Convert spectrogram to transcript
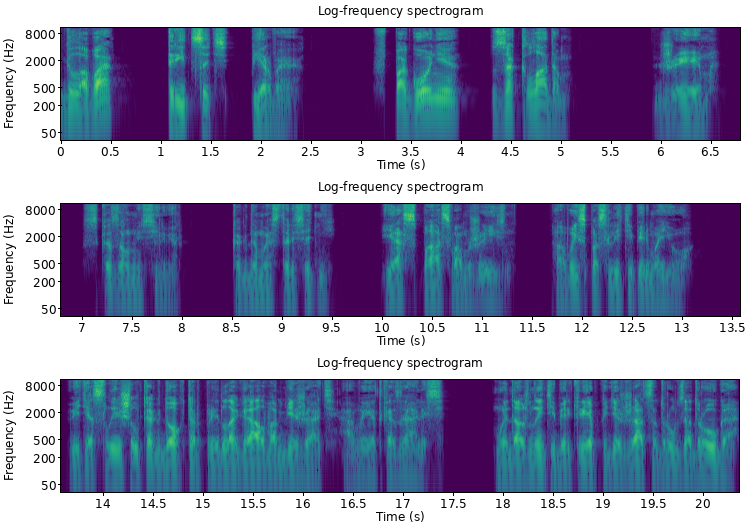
Глава 31. В погоне за кладом. «Джим», — сказал мне Сильвер, когда мы остались одни, — «я спас вам жизнь, а вы спасли теперь мою. Ведь я слышал, как доктор предлагал вам бежать, а вы отказались. Мы должны теперь крепко держаться друг за друга,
